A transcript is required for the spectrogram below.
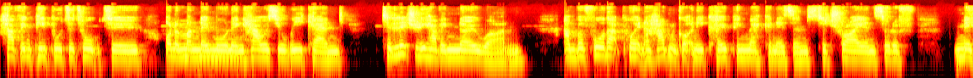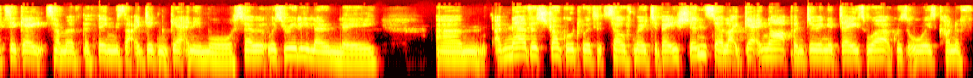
having people to talk to on a Monday mm. morning, how was your weekend, to literally having no one. And before that point, I hadn't got any coping mechanisms to try and sort of mitigate some of the things that I didn't get anymore. So it was really lonely. Um, I've never struggled with self motivation, so like getting up and doing a day's work was always kind of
